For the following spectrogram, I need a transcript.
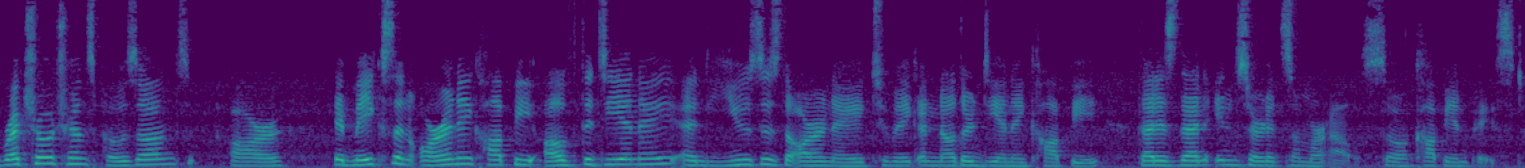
Retrotransposons are it makes an RNA copy of the DNA and uses the RNA to make another DNA copy that is then inserted somewhere else, so a copy and paste.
